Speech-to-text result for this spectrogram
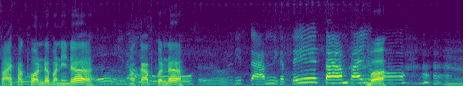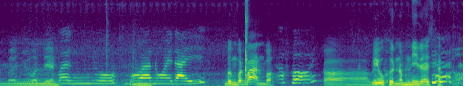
ไปพักผ่อนเด้อบัดนี้เด้อ เออ เอากลับก่อนเด้อติดตามนี่ก็ติดตามไปอยู่บ่ เบิ่งอยู่ว่าติเบิ่งอยู่บ่ว่าหน่วยใดเบิ่งเบัดบ้านบ่โอ้ยก็วิวขึ้นน้ำนี้ได้จ้ะเนาะ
